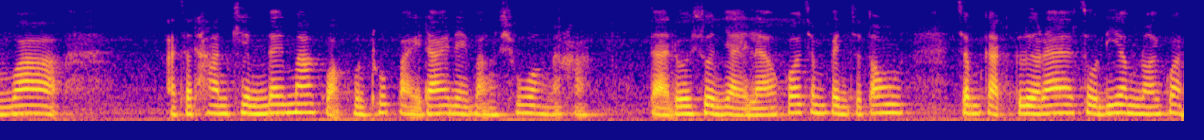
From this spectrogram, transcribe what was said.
ำว่าอาจจะทานเค็มได้มากกว่าคนทั่วไปได้ในบางช่วงนะคะ แต่โดยส่วนใหญ่แล้วก็จำเป็นจะต้องจำกัดเกลือแร่โซเดียมน้อยกว่า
